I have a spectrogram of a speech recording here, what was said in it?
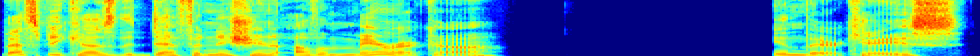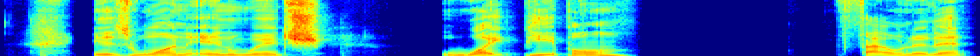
that's because the definition of America, in their case, is one in which white people founded it,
